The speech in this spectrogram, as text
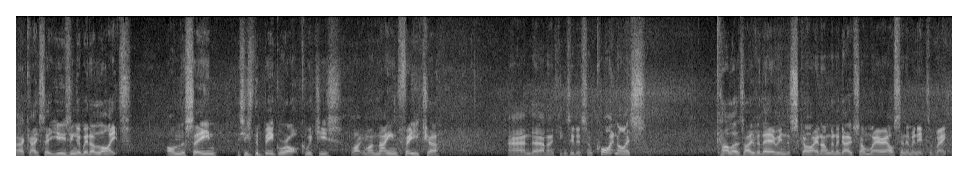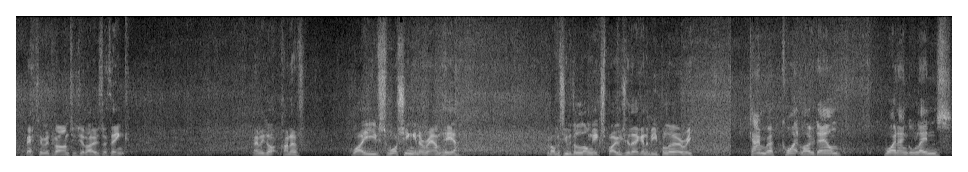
Okay, so using a bit of light on the scene. This is the big rock, which is like my main feature. And uh, I don't know if you can see there's some quite nice colours over there in the sky. And I'm going to go somewhere else in a minute to make better advantage of those, I think. And we've got kind of waves washing in around here. But obviously with the long exposure, they're going to be blurry. Camera quite low down, wide angle lens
